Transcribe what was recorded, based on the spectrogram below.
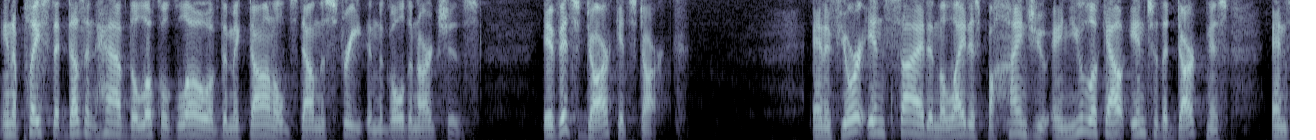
in a place that doesn't have the local glow of the McDonald's down the street in the Golden Arches. If it's dark, it's dark. And if you're inside and the light is behind you and you look out into the darkness, and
